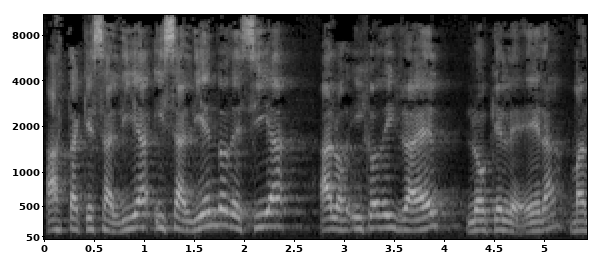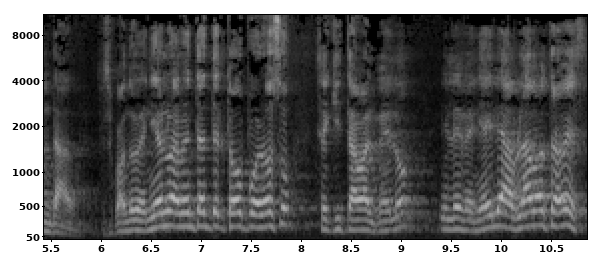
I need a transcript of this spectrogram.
hasta que salía y saliendo decía a los hijos de Israel lo que le era mandado. Entonces, cuando venía nuevamente ante el Todopoderoso, se quitaba el velo y le venía y le hablaba otra vez.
